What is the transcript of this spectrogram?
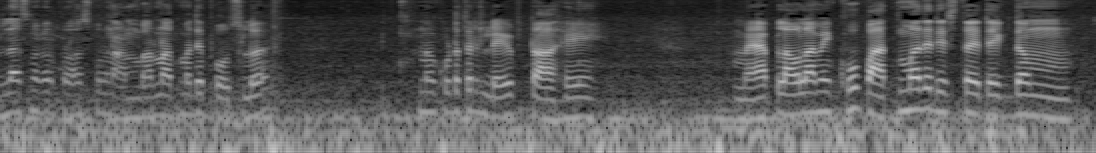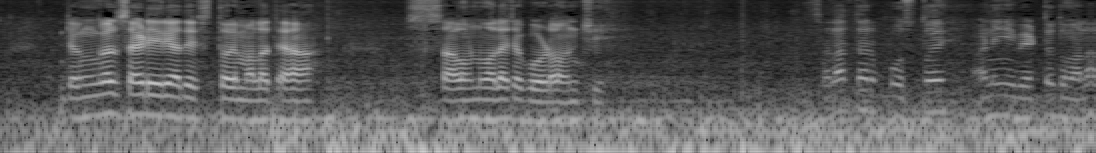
उल्हासनगर क्रॉस करून अंबरनाथमध्ये पोहोचलोय. इथनं कुठंतरी लेफ्ट आहे. मॅप लावला मी खूप आतमध्ये दिसतंय. ते एकदम जंगल साईड एरिया दिसतोय मला त्या साऊंडवाल्याच्या गोडाऊनची. चला तर पोचतोय आणि भेटतो तुम्हाला.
